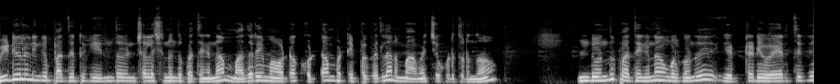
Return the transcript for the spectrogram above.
வீடியோவில் நீங்கள் பார்த்துட்டு இருக்க இந்த இன்ஸ்டாலேஷன் வந்து பார்த்தீங்கன்னா மதுரை மாவட்டம் கொட்டாம்பட்டி பக்கத்தில் நம்ம அமைச்சு கொடுத்துருந்தோம். இங்கே வந்து பார்த்திங்கன்னா உங்களுக்கு வந்து எட்டடி உயரத்துக்கு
